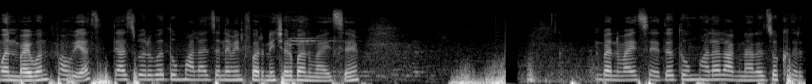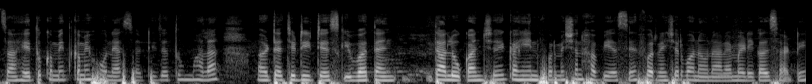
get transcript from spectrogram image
वन बाय वन पाहूयाच त्याचबरोबर तुम्हाला जर नवीन फर्निचर बनवायचं आहे बनवायचं आहे तर तुम्हाला लागणारा जो खर्च आहे तो कमीत कमी होण्यासाठी जर तुम्हाला त्याचे डिटेल्स किंवा त्यां त्या लोकांचे काही इन्फॉर्मेशन हवी असेल फर्निचर बनवणाऱ्या मेडिकलसाठी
